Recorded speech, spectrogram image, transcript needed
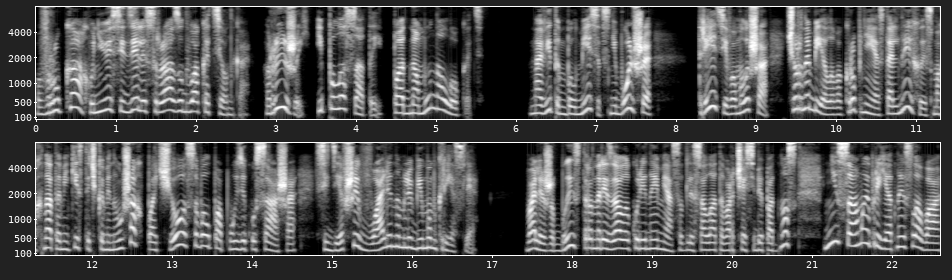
В руках у нее сидели сразу два котенка, рыжий и полосатый, по одному на локоть. На вид им был месяц, не больше, Третьего малыша, черно-белого, крупнее остальных и с мохнатыми кисточками на ушах, почесывал по пузику Саша, сидевший в Валином любимом кресле. Валя же быстро нарезала куриное мясо для салата, ворча себе под нос не самые приятные слова.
